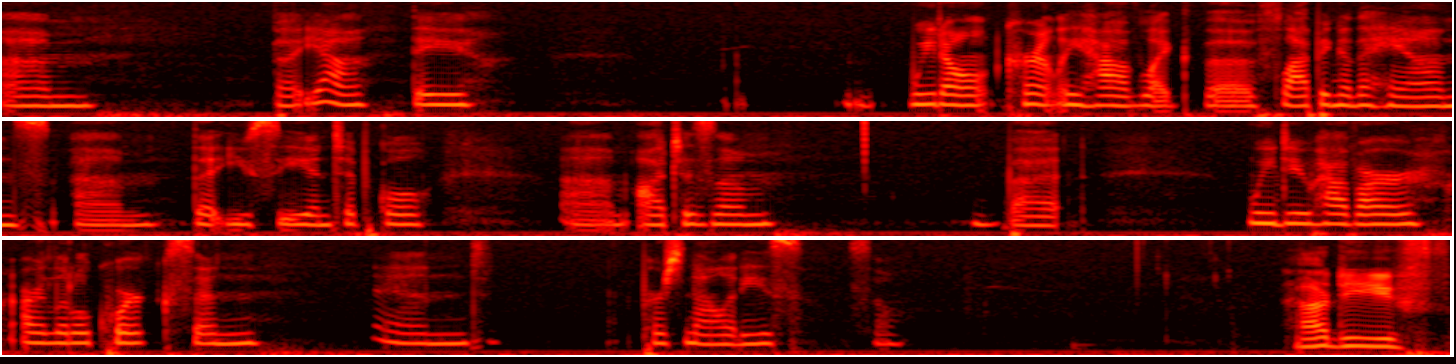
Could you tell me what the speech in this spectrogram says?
Um, but yeah, they we don't currently have like the flapping of the hands um, that you see in typical um, autism, but we do have our our little quirks and and personalities. How do you f-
